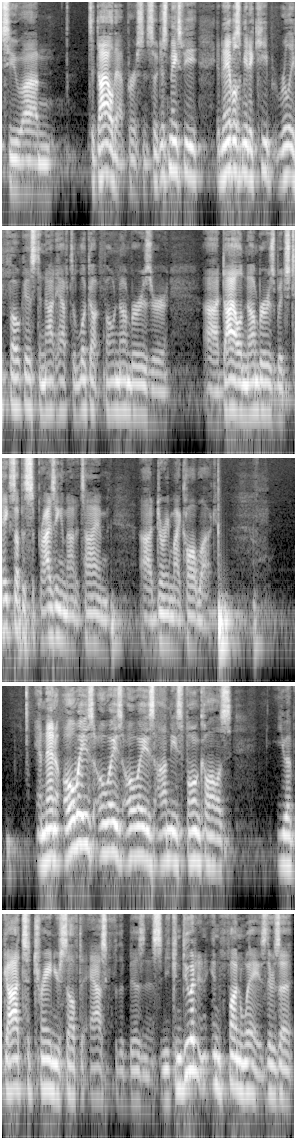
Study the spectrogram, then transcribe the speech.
to um, to dial that person. So it just makes me it enables me to keep really focused and not have to look up phone numbers or uh, dial numbers, which takes up a surprising amount of time uh, during my call block. And then always, always, always on these phone calls, you have got to train yourself to ask for the business. And you can do it in, in fun ways. There's a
